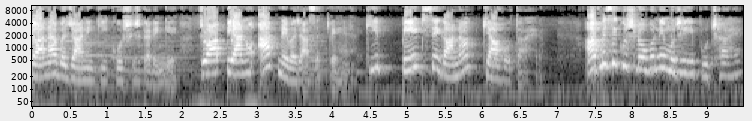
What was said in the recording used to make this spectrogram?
गाना बजाने की कोशिश करेंगे, जो आप पियानो ऐप में बजा सकते हैं कि पेट से गाना क्या होता है। आप में से कुछ लोगों ने मुझे ये पूछा है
